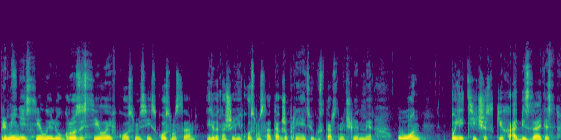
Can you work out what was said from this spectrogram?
применение силы или угрозы силой в космосе, из космоса или в отношении космоса, а также принятию государствами-членами ООН политических обязательств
